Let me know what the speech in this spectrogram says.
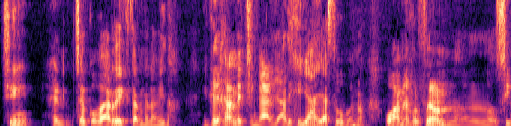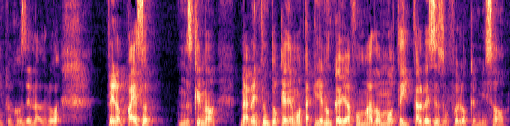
Sí, el ser cobarde y quitarme la vida. Y que dejaran de chingar, ya dije, ya, ya estuvo, ¿no? O a lo mejor fueron los influjos de la droga. Pero para eso es que no, me aventé un toque de mota que yo nunca había fumado mota y tal vez eso fue lo que me hizo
